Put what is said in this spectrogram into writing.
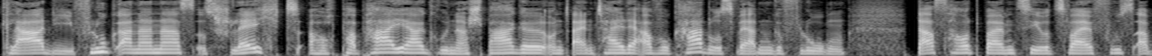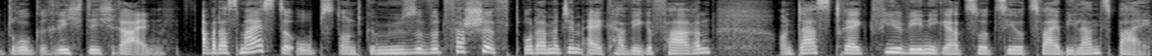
Klar, die Flugananas ist schlecht, auch Papaya, grüner Spargel und ein Teil der Avocados werden geflogen. Das haut beim CO2-Fußabdruck richtig rein. Aber das meiste Obst und Gemüse wird verschifft oder mit dem Lkw gefahren und das trägt viel weniger zur CO2-Bilanz bei.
